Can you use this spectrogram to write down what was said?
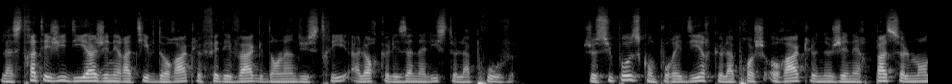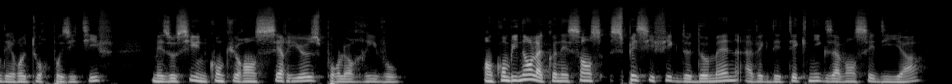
La stratégie d'IA générative d'Oracle fait des vagues dans l'industrie alors que les analystes l'approuvent. Je suppose qu'on pourrait dire que l'approche Oracle ne génère pas seulement des retours positifs, mais aussi une concurrence sérieuse pour leurs rivaux. En combinant la connaissance spécifique de domaine avec des techniques avancées d'IA,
